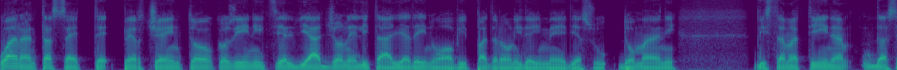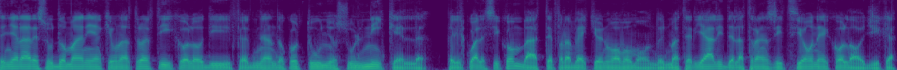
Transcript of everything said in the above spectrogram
47%. Così inizia il viaggio nell'Italia dei nuovi padroni dei media su domani di stamattina. Da segnalare su domani anche un altro articolo di Ferdinando Cotugno sul nickel, per il quale si combatte fra vecchio e nuovo mondo, i materiali della transizione ecologica.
